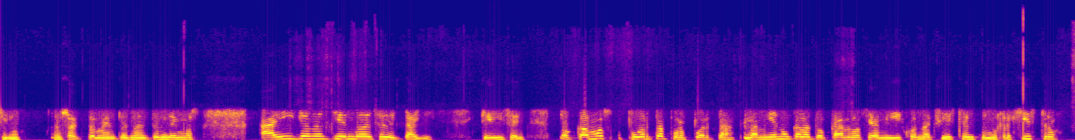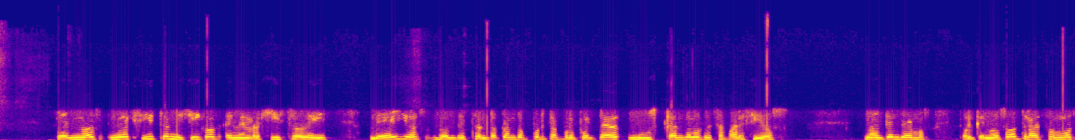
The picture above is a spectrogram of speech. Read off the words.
Sí, exactamente, no entendemos. Ahí yo no entiendo ese detalle que dicen, tocamos puerta por puerta. La mía nunca la tocaron, o sea, mi hijo no existe en tu registro no, no existen mis hijos en el registro de, de ellos, donde están tocando puerta por puerta buscando los desaparecidos. No entendemos, porque nosotras somos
